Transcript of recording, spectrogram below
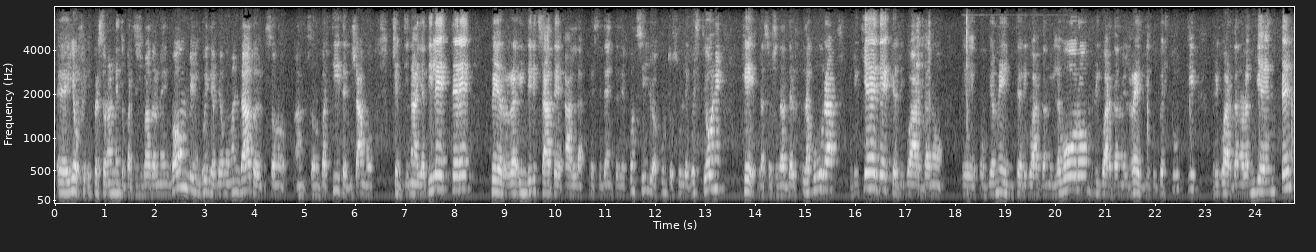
Eh, io personalmente ho partecipato al mail bombing, quindi abbiamo mandato, sono, sono partite diciamo centinaia di lettere per, indirizzate al Presidente del Consiglio appunto sulle questioni che la società della cura richiede, che riguardano eh, ovviamente riguardano il lavoro, riguardano il reddito per tutti, riguardano l'ambiente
